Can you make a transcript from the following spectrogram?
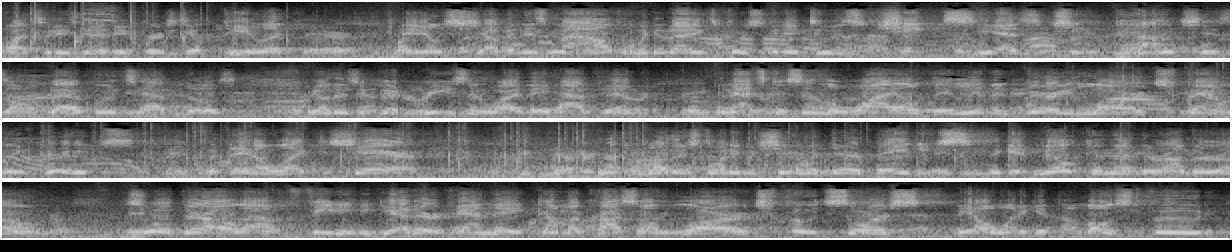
And that's what he's going to do. First, he'll peel it, then he'll shove in his mouth, and look at that, he's pushing it into his cheeks. He has cheek pouches. All baboons have those. You know, there's a good reason why they have them, and that's because in the wild, they live in very large family groups, but they don't like to share. Mothers don't even share with their babies. They get milk and then they're on their own. So if they're all out feeding together and they come across a large food source, they all want to get the most food.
